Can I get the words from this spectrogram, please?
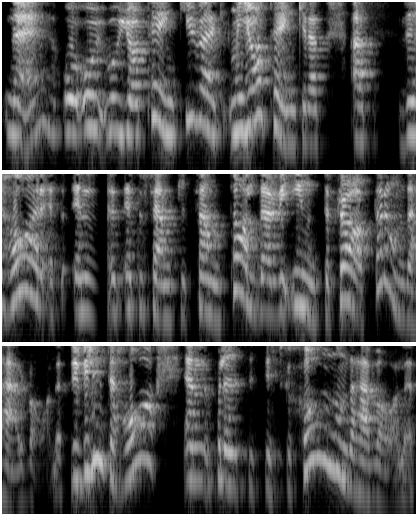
Nej, och, och, och jag tänker ju verkligen, men jag tänker att, att vi har ett, en, ett offentligt samtal där vi inte pratar om det här valet. Vi vill inte ha en politisk diskussion om det här valet.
